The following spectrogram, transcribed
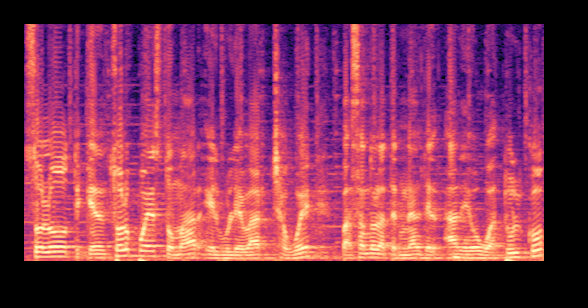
solo, te queda, solo puedes tomar el Boulevard Chahue pasando la terminal del ADO Huatulco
